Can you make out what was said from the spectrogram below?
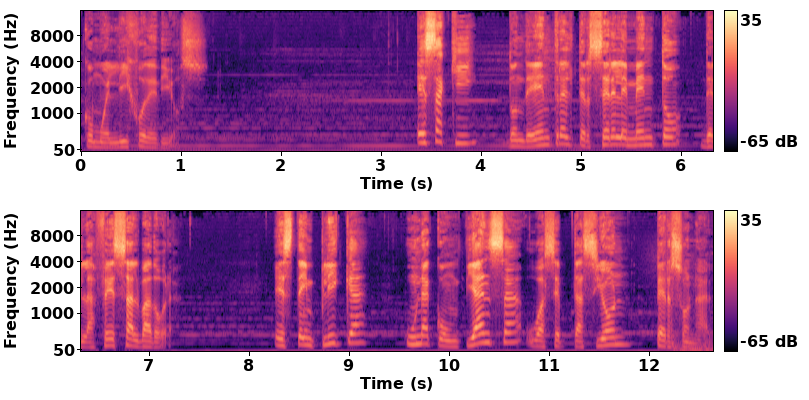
como el Hijo de Dios. Es aquí donde entra el tercer elemento de la fe salvadora. Esta implica una confianza o aceptación personal.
